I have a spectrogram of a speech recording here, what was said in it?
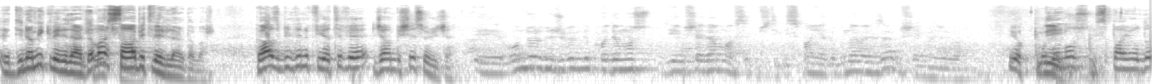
e, dinamik veriler de var, sabit veriler de var. Gaz bildirim fiyatı ve Can bir şey söyleyeceğim. Ee, 14. bölümde Podemos diye bir şeyden bahsetmiştik İspanya'da. Buna benzer bir şey mi acaba? Yok, Değil. Podemos İspanyol'da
